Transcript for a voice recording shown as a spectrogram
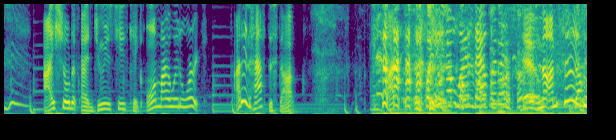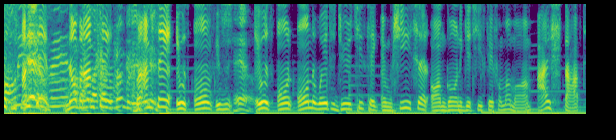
I showed up at Junior's Cheesecake on my way to work. I didn't have to stop. I- But you know what? That would have. no, I'm saying, The holy I'm Chills. saying, no, but I'm like saying, but this. I'm saying it was on, it was, it was on on the way to Junior Cheesecake, and she said, "Oh, I'm going to get cheesecake for my mom." I stopped,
